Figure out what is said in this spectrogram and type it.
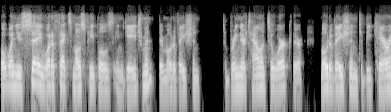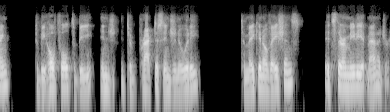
But when you say what affects most people's engagement, their motivation to bring their talent to work, their motivation to be caring, to be hopeful, to be in, to practice ingenuity, to make innovations, it's their immediate manager.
